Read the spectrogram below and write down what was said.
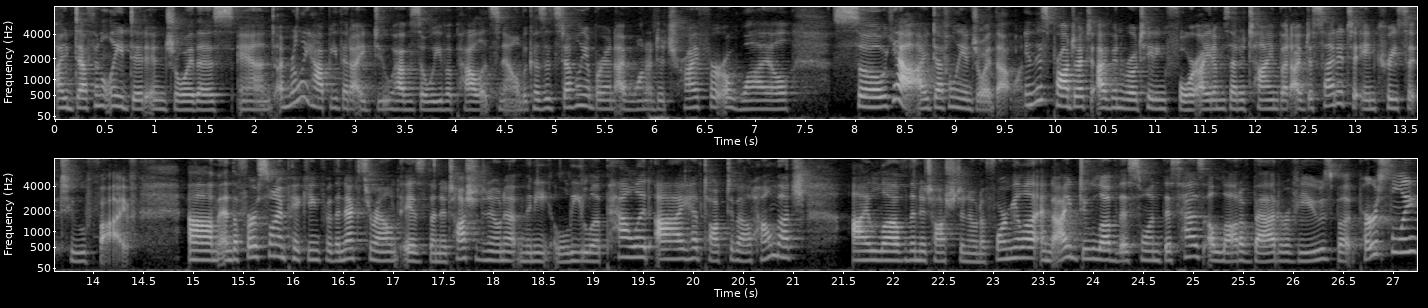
I definitely did enjoy this and I'm really happy that I do have Zoeva palettes now because it's definitely a brand I've wanted to try for a while. So yeah, I definitely enjoyed that one. In this project, I've been rotating four items at a time, but I've decided to increase it to five. Um, and the first one I'm picking for the next round is the Natasha Denona Mini Lila palette. I have talked about how much I love the Natasha Denona formula and I do love this one. This has a lot of bad reviews, but personally,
